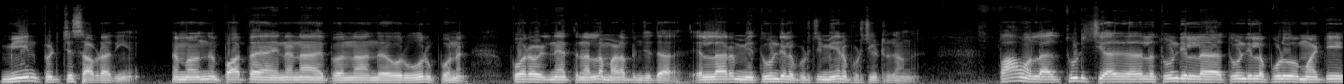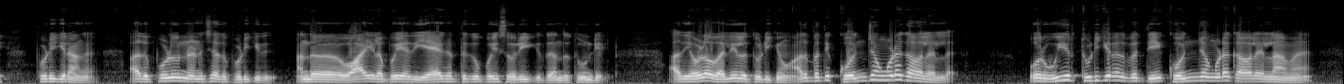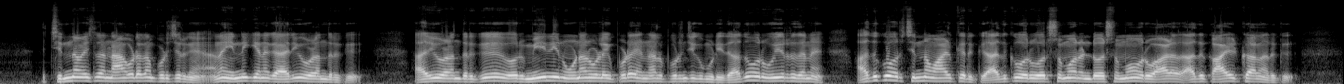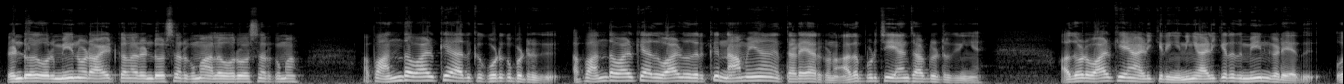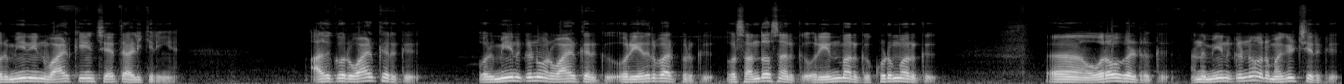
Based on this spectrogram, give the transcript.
மீன் பிடிச்சு சாப்பிடாதீங்க. நம்ம வந்து பார்த்தா என்னென்னா இப்போ நான் அந்த ஒரு ஊருக்கு போனேன். போகிற வழி நேற்று நல்லா மழை பெஞ்சுதா? எல்லாரும் மீ தூண்டியில் பிடிச்சி மீனை பிடிச்சிக்கிட்டு இருக்காங்க. பாவம் இல்லை அது துடிச்சு அது அதில் தூண்டிலில் தூண்டிலில் புழுவை மாட்டி பிடிக்கிறாங்க. அது புழுன்னு நினச்சி அது பிடிக்குது. அந்த வாயில் போய் அது ஏகத்துக்கு போய் சொருகிக்குது அந்த தூண்டில். அது எவ்வளோ வலியில் துடிக்கும். அதை பற்றி கொஞ்சம் கூட கவலை இல்லை. ஒரு உயிர் துடிக்கிறத பற்றி கொஞ்சம் கூட கவலை இல்லாமல் சின்ன வயசில் நான் கூட தான் பிடிச்சிருக்கேன். ஆனால் இன்றைக்கி எனக்கு அறிவு வளர்ந்துருக்கு. அறிவு வளர்ந்துருக்கு. ஒரு மீனின் உணர்வுகளை கூட என்னால் புரிஞ்சிக்க முடியுது. அதுவும் ஒரு உயிர் தானே. அதுக்கும் ஒரு சின்ன வாழ்க்கை இருக்குது அதுக்கு ஒரு வருஷமோ ரெண்டு வருஷமோ ஒரு வாழ அதுக்கு ஆயுட்காலம் இருக்குது ரெண்டு ஒரு மீனோட ஆயுட்காலம் ரெண்டு வருஷம் இருக்குமா? அல்ல ஒரு வருஷம் இருக்குமா? அப்போ அந்த வாழ்க்கை அதுக்கு கொடுக்கப்பட்டிருக்கு. அப்போ அந்த வாழ்க்கையை அது வாழ்வதற்கு நாம ஏன் தடையாக இருக்கணும்? அதை பிடிச்சி ஏன் சாப்பிட்டுட்டு இருக்கீங்க? அதோட வாழ்க்கையை ஏன் அழிக்கிறீங்க? நீங்கள் அழிக்கிறது மீன் கிடையாது. ஒரு மீனின் வாழ்க்கையும் சேர்த்து அழிக்கிறீங்க. அதுக்கு ஒரு வாழ்க்கை இருக்குது ஒரு மீனுக்குன்னு ஒரு வாழ்க்கை இருக்குது ஒரு எதிர்பார்ப்பு இருக்குது ஒரு சந்தோஷம் இருக்குது ஒரு இன்பம் இருக்குது குடும்பம் இருக்குது உறவுகள் இருக்குது அந்த மீனுக்குன்னு ஒரு மகிழ்ச்சி இருக்குது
